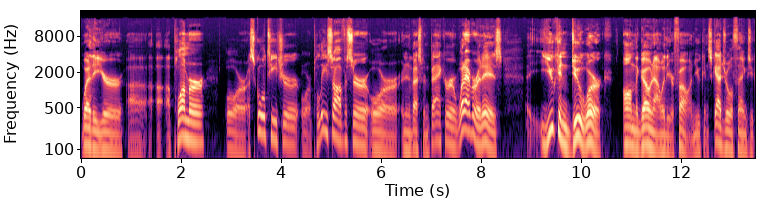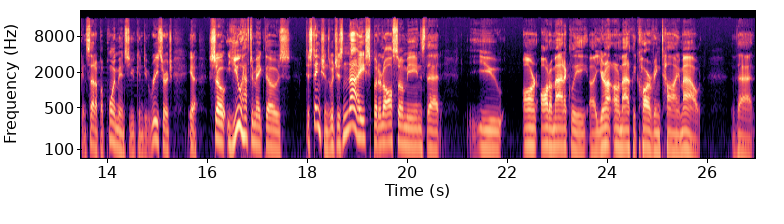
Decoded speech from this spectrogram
whether you're a, a, plumber or a school teacher or a police officer or an investment banker or whatever it is, you can do work on the go now with your phone. You can schedule things, you can set up appointments, you can do research. You know, so you have to make those distinctions, which is nice, but it also means that you aren't automatically uh, you're not automatically carving time out that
